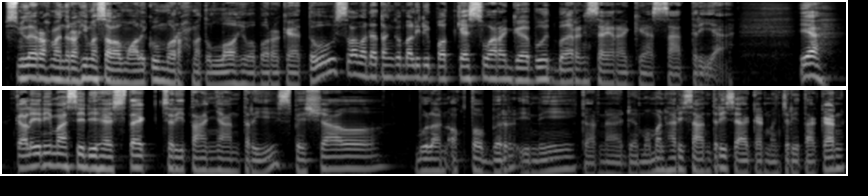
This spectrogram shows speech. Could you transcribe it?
Bismillahirrahmanirrahim. Assalamualaikum warahmatullahi wabarakatuh. Selamat datang kembali di podcast Suara Gabut bareng saya Raga Satria. Ya, kali ini masih di hashtag cerita nyantri Spesial bulan Oktober ini Karena ada momen hari santri saya akan menceritakan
